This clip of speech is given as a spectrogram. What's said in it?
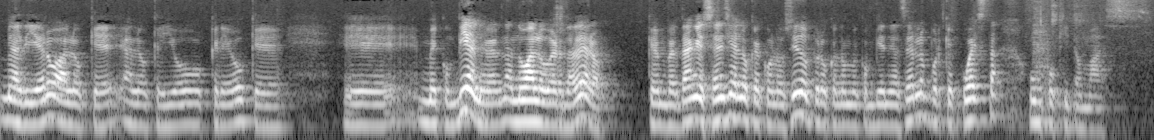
me adhiero a lo que, a lo que yo creo que eh, me conviene, ¿verdad? No a lo verdadero, que en verdad en esencia es lo que he conocido, pero que no me conviene hacerlo porque cuesta un poquito más.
